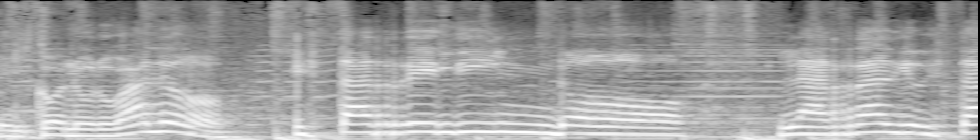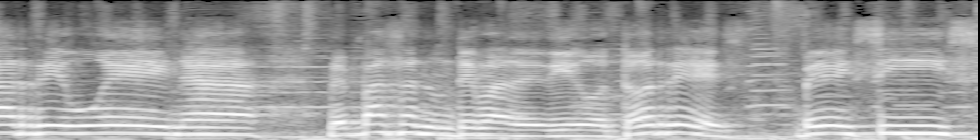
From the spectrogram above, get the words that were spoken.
El conurbano está re lindo. La radio está re buena. ¿Me pasan un tema de Diego Torres? Besis.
